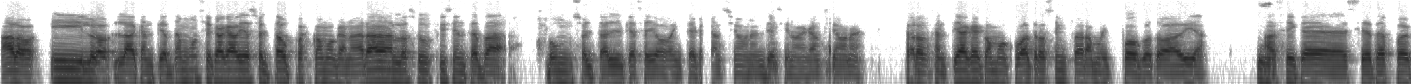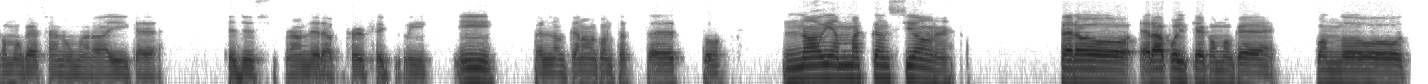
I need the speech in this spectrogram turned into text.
a lo, y lo, la cantidad de música que había soltado pues como que no era lo suficiente para boom, soltar, qué sé yo, 20 canciones, 19 canciones pero sentía que como 4 o 5 era muy poco todavía. Mm. Así que 7 fue como que ese número ahí que, que just rounded up perfectly. Y, perdón que no me contesté esto, no había más canciones, pero era porque como que cuando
